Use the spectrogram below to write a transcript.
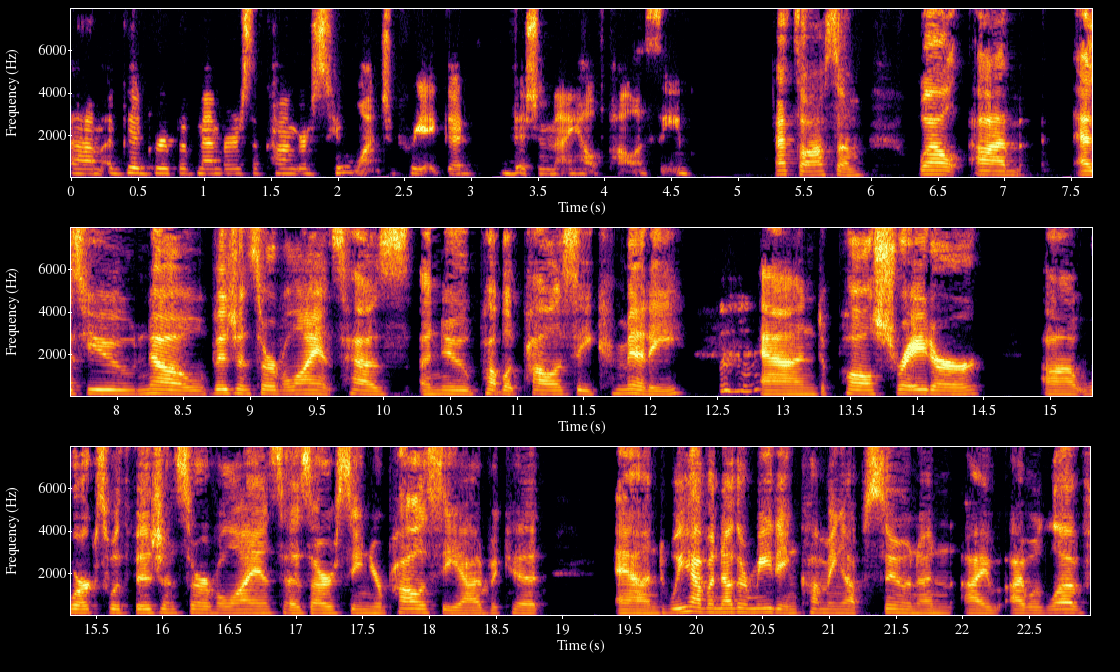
um, a good group of members of Congress who want to create good vision and eye health policy. That's awesome. Well, um, as you know, Vision Serve Alliance has a new public policy committee, mm-hmm. and Paul Schroeder uh, works with Vision Serve Alliance as our senior policy advocate. And we have another meeting coming up soon, and I, I would love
